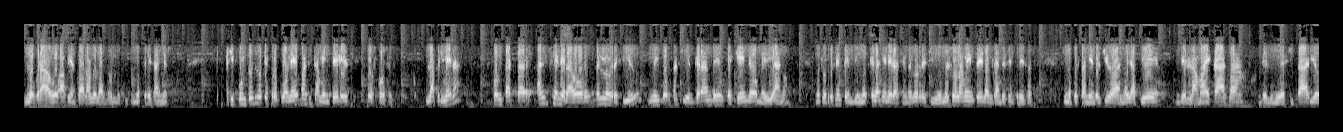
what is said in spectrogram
logrado afianzar a lo largo de los últimos tres años. Y puntos lo que propone básicamente es dos cosas. La primera, contactar al generador de los residuos, no importa si es grande pequeño o mediano. Nosotros entendimos que la generación de los residuos no es solamente de las grandes empresas, sino pues también del ciudadano de a pie, del ama de casa, del universitario.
